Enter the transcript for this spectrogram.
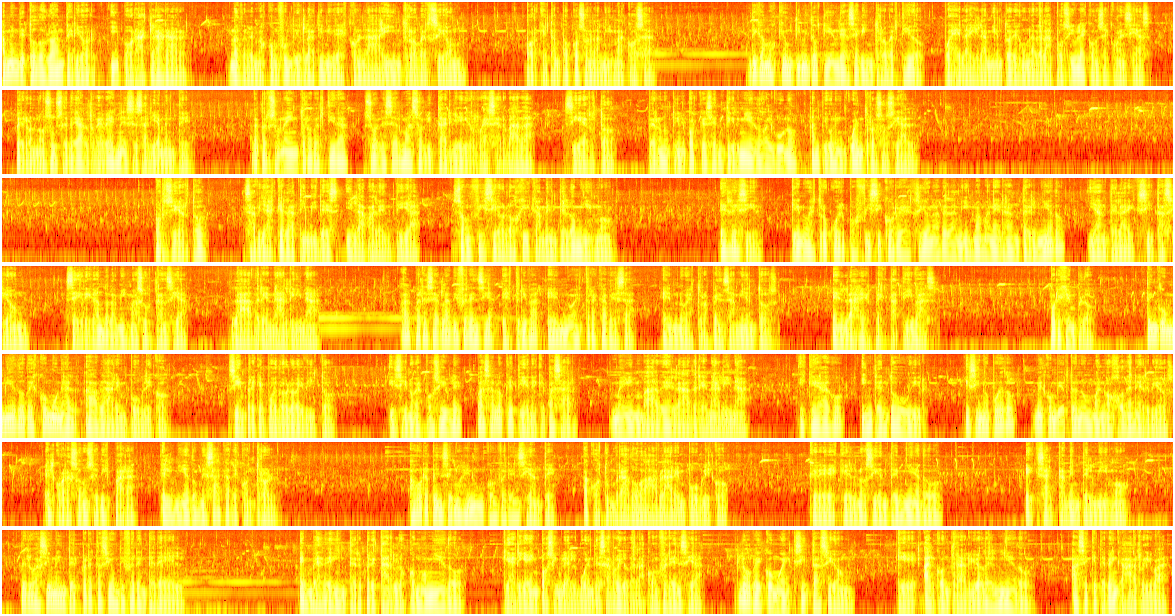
Amén de todo lo anterior, y por aclarar, no debemos confundir la timidez con la introversión, porque tampoco son la misma cosa. Digamos que un tímido tiende a ser introvertido, pues el aislamiento es una de las posibles consecuencias, pero no sucede al revés necesariamente. La persona introvertida suele ser más solitaria y reservada, cierto, pero no tiene por qué sentir miedo alguno ante un encuentro social. Por cierto, ¿sabías que la timidez y la valentía son fisiológicamente lo mismo? Es decir, que nuestro cuerpo físico reacciona de la misma manera ante el miedo y ante la excitación, segregando la misma sustancia la adrenalina. Al parecer la diferencia estriba en nuestra cabeza, en nuestros pensamientos, en las expectativas. Por ejemplo, tengo un miedo descomunal a hablar en público. Siempre que puedo lo evito. Y si no es posible, pasa lo que tiene que pasar. Me invade la adrenalina. ¿Y qué hago? Intento huir. Y si no puedo, me convierto en un manojo de nervios. El corazón se dispara el miedo me saca de control. Ahora pensemos en un conferenciante acostumbrado a hablar en público. ¿Crees que él no siente miedo? Exactamente el mismo, pero hace una interpretación diferente de él. En vez de interpretarlo como miedo, que haría imposible el buen desarrollo de la conferencia, lo ve como excitación, que, al contrario del miedo, hace que te vengas arriba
